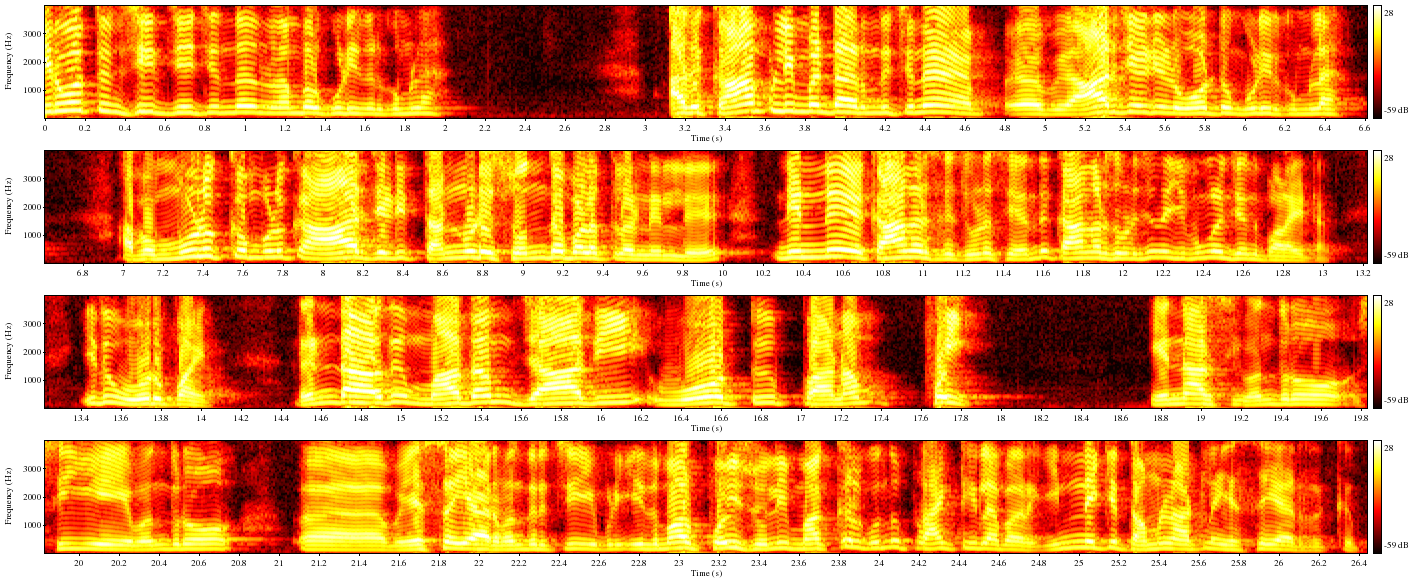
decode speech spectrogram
இருபத்தஞ்சு சீட் ஜெயிச்சிருந்தா இந்த நம்பர் கூடி இருக்கும்ல அது காம்ப்ளிமெண்ட்டாக இருந்துச்சுன்னா ஆர்ஜேடியோட ஓட்டும் கூடியிருக்கும்ல அப்போ முழுக்க முழுக்க ஆர்ஜேடி தன்னுடைய சொந்த பலத்தில் நின்று நின்று காங்கிரஸ் கட்சியோட சேர்ந்து காங்கிரஸ் கூட சேர்ந்து இவங்களும் சேர்ந்து பழகிட்டாங்க. இது ஒரு பாயிண்ட் ரெண்டாவது மதம் ஜாதி ஓட்டு பணம் பொய். என்ஆர்சி வந்துடும் சிஏ வந்துடும் எஸ்ஐஆர் வந்துருச்சு இப்படி இது மாதிரி பொய் சொல்லி மக்களுக்கு வந்து ப்ராக்டிக்கலாக பாருங்க இன்னைக்கு தமிழ்நாட்டில் எஸ்ஐஆர் இருக்குது.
